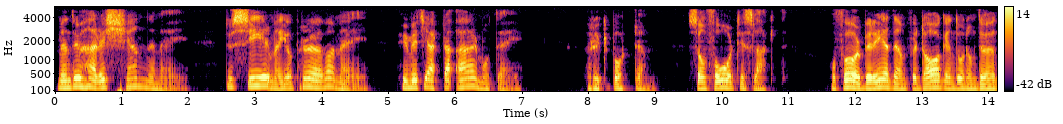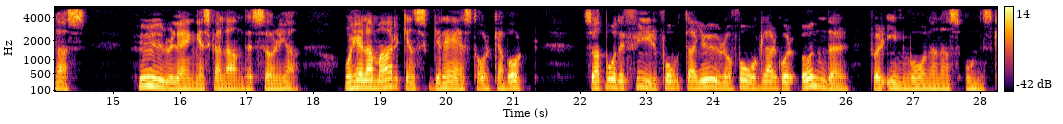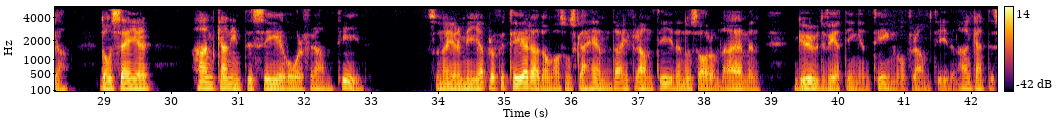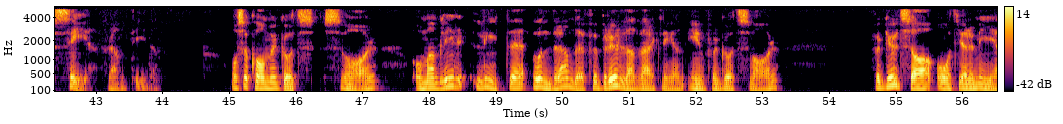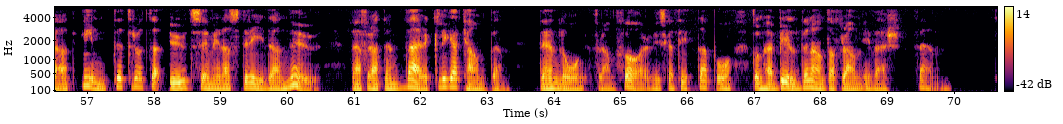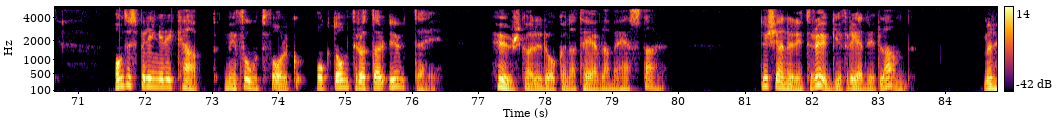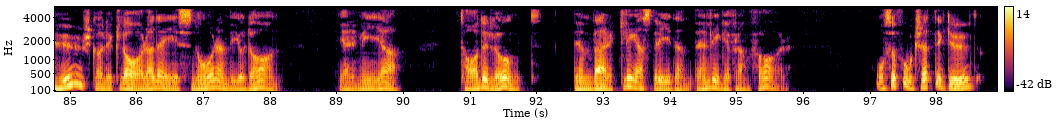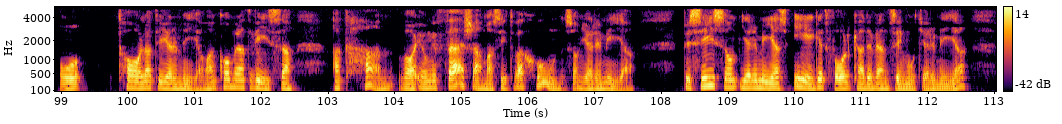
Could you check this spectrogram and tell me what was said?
Men du, Herre, känner mig. Du ser mig och prövar mig, hur mitt hjärta är mot dig. Ryck bort dem, som får till slakt, och förbered dem för dagen då de dödas. Hur länge ska landet sörja och hela markens gräs torka bort så att både fyrfota djur och fåglar går under för invånarnas ondska. De säger, han kan inte se vår framtid. Så när Jeremia profeterade om vad som ska hända i framtiden, då sa de, nej men Gud vet ingenting om framtiden. Han kan inte se framtiden. Och så kommer Guds svar och man blir lite undrande, förbryllad verkligen inför Guds svar. För Gud sa åt Jeremia att inte trötta ut sig med att strida nu, därför att den verkliga kampen, den låg framför. Vi ska titta på de här bilderna han tar fram i vers 5. Om du springer i kapp med fotfolk och de tröttar ut dig, hur ska du då kunna tävla med hästar? Du känner dig trygg i fredligt land. Men hur ska du klara dig i snåren vid Jordan? Jeremia, ta det lugnt. Den verkliga striden, den ligger framför. Och så fortsätter Gud och tala till Jeremia och han kommer att visa att han var i ungefär samma situation som Jeremia. Precis som Jeremias eget folk hade vänt sig mot Jeremia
